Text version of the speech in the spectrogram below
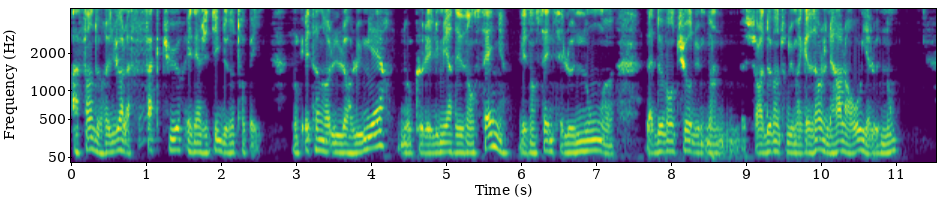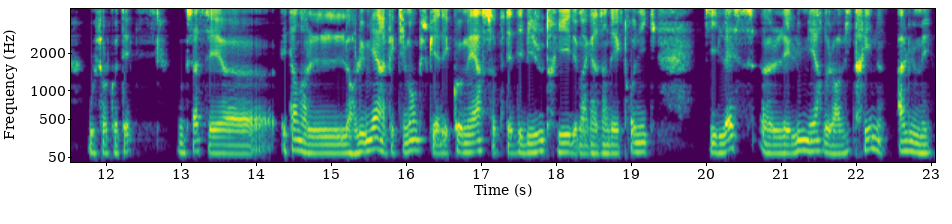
afin de réduire la facture énergétique de notre pays. Donc éteindre leur lumière, donc les lumières des enseignes. Les enseignes, c'est le nom, euh, la devanture du, sur la devanture du magasin. En général, en haut, il y a le nom ou sur le côté. Donc ça, c'est euh, éteindre leur lumière, effectivement, puisqu'il y a des commerces, peut-être des bijouteries, des magasins d'électronique, qui laissent euh, les lumières de leur vitrine allumées.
